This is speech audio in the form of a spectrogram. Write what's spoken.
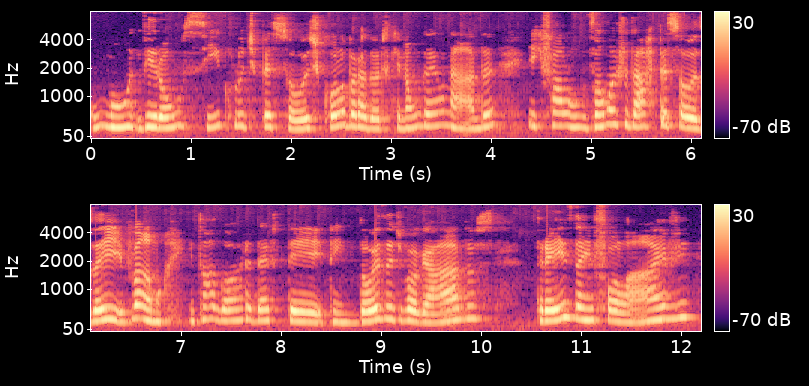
um, virou um ciclo de pessoas, de colaboradores que não ganham nada e que falam: vamos ajudar pessoas aí? Vamos. Então agora deve ter. Tem dois advogados, três da Infolive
